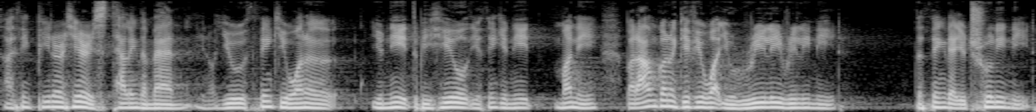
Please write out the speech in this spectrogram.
So I think Peter here is telling the man, you know, you think you want to, you need to be healed, you think you need money, but I'm going to give you what you really, really need, the thing that you truly need.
